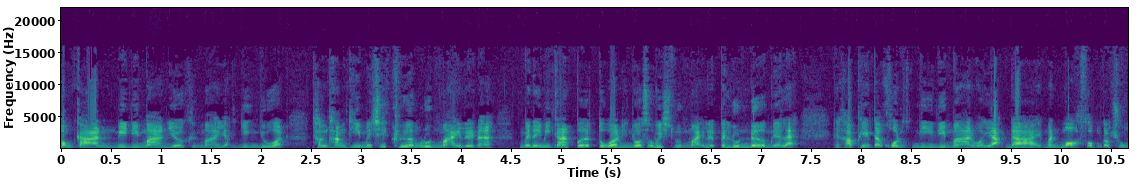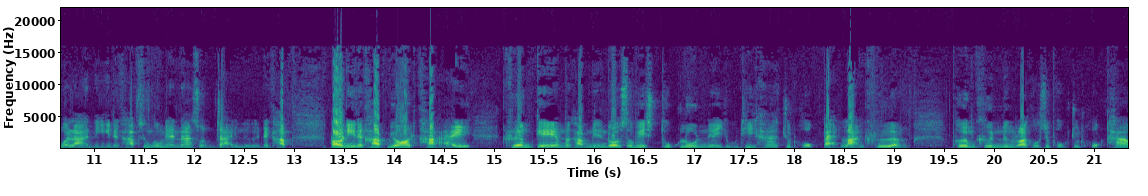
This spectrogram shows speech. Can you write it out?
ต้องการมี demand เยอะขึ้นมาอย่างยิ่งยวด ทั้งๆทที่ไม่ใช่เครื่องรุ่นใหม่เลยนะไม่ได้มีการเปิดตัว Nintendo Switch รุ่นใหม่เลยเป็นรุ่นเดิมเนี่ยแหละนะครับเพียงแต่คนมีดีมานว่าอยากได้มันเหมาะสมกับช่วงเวลานี้นะครับซึ่งตรงนี้น่าสนใจเลยนะครับตอนนี้นะครับยอดขายเครื่องเกมนะครับ Nintendo Switch ทุกรุ่นเนี่ยอยู่ที่ 5.68 ล้านเครื่อง เพิ่มขึ้น 166.6 เท่า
